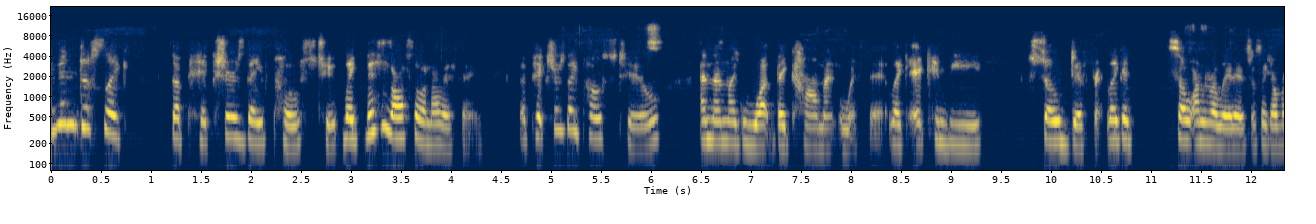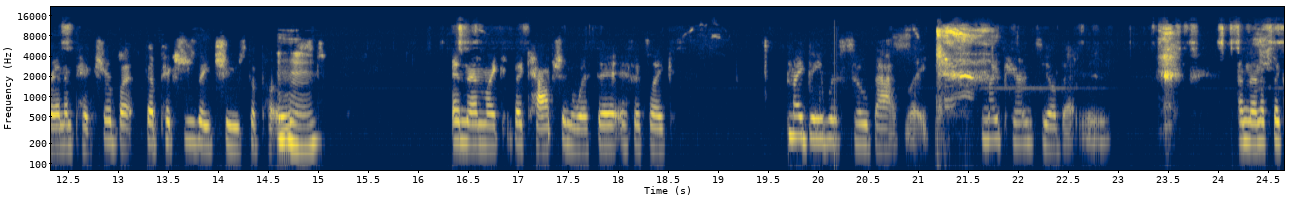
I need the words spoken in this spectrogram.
even just like the pictures they post too. Like this is also another thing. The pictures they post too, and then like what they comment with it. Like it can be so different. Like it's so unrelated. It's just like a random picture, but the pictures they choose to post. Mhm. And then like the caption with it, if it's like my day was so bad, like my parents yelled at me. And then it's like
